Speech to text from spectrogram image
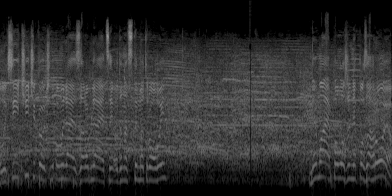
Олексій Чичиков, якщо не помиляюсь, заробляє цей 11-метровий. Немає положення поза грою.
